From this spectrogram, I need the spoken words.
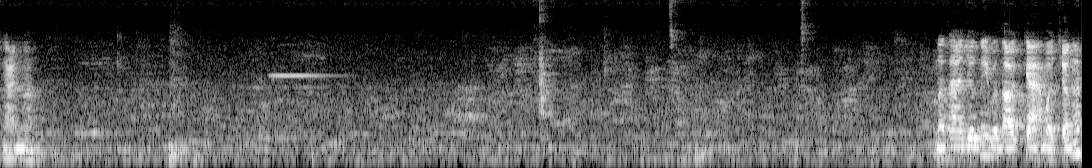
ឆ្ងាញ់ណាស់នៅថាយើងនេះវាដោយកាកមកអញ្ចឹងណា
